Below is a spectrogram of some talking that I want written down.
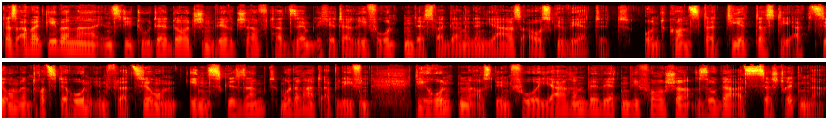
Das arbeitgebernahe Institut der deutschen Wirtschaft hat sämtliche Tarifrunden des vergangenen Jahres ausgewertet und konstatiert, dass die Aktionen trotz der hohen Inflation insgesamt moderat abliefen. Die Runden aus den Vorjahren bewerten die Forscher sogar als zerstrittener.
